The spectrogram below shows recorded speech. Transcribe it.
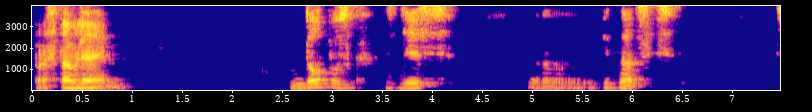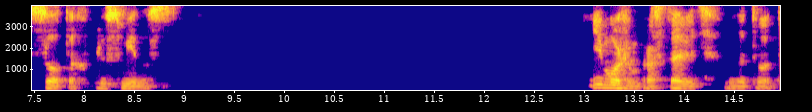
Проставляем допуск здесь 15 э, сотых плюс-минус. И можем проставить вот это вот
